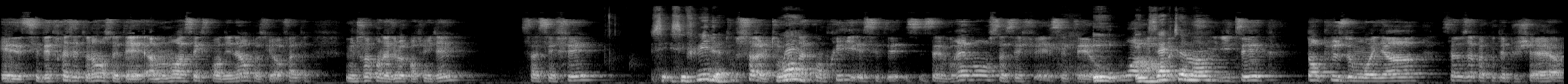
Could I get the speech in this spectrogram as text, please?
Et c'était très étonnant, c'était un moment assez extraordinaire parce qu'en fait, une fois qu'on a vu l'opportunité, ça s'est fait. C'est fluide. Tout seul, tout le monde a compris et c'était, c'est vraiment, ça s'est fait, c'était, wow, exactement. Fluidité, tant plus de moyens, ça nous a pas coûté plus cher.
